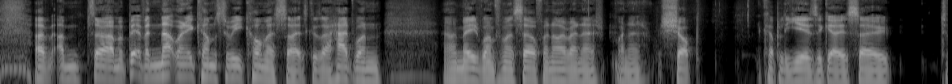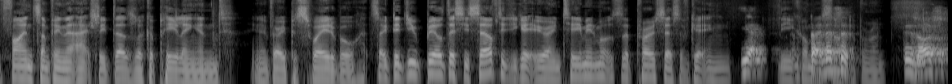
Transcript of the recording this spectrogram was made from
I'm, I'm sorry, I'm a bit of a nut when it comes to e-commerce sites because I had one. I made one for myself when I ran a ran a shop a couple of years ago. So to find something that actually does look appealing and you know very persuadable. So, did you build this yourself? Did you get your own team in? What was the process of getting yeah, the e-commerce site a, up and run? This is also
